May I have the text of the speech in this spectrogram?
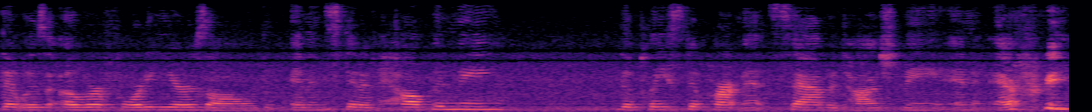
that was over 40 years old. And instead of helping me, the police department sabotaged me in every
